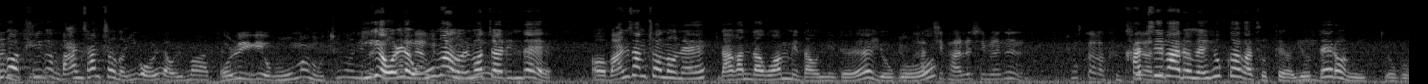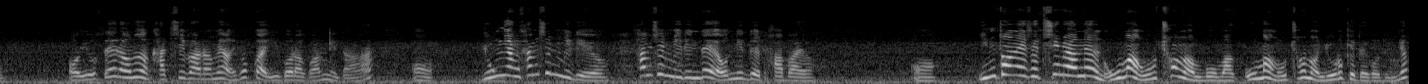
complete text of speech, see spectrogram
이거. 지금 13,000원. 이거 원래 얼마짜리? 원래 이게 5만 5천 원이 이게 원래 5만 얼마짜리인데 어, 13,000원에 나간다고 합니다, 언니들. 요거. 같이 바르시면은 효과가 극 같이 바르면 효과가 좋대요. 요 음. 세럼이 요거. 어, 요 세럼은 같이 바르면 효과 이거라고 합니다. 어, 용량 30ml예요. 30ml인데 언니들 봐봐요. 어, 인터넷에 치면은 5만 5천 원, 뭐 막 5만 5천 원 요렇게 되거든요.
